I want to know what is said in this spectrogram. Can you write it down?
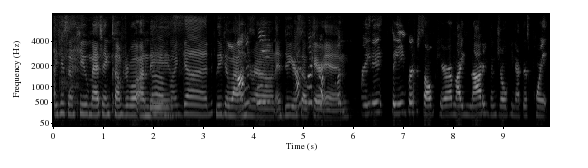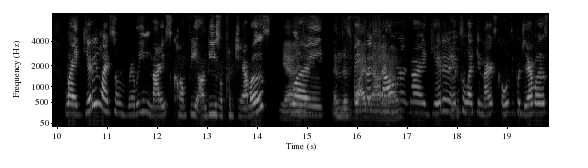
Get you some cute matching comfortable undies. Oh my god! So you can lounge Honestly, around and do your self care in. Rated thing for self care. I'm like not even joking at this point. Like getting like some really nice, comfy undies or pajamas. Yeah, like and just, and just vibing out. Shower at night, getting mm-hmm. into like your nice, cozy pajamas,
